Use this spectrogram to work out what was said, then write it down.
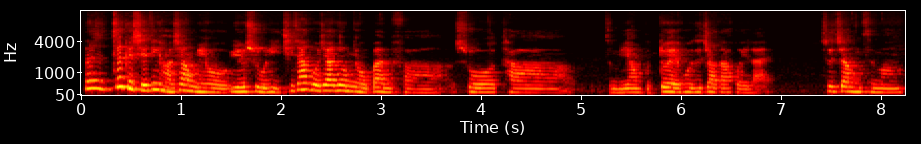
但是这个协定好像没有约束力，其他国家都没有办法说他怎么样不对，或者叫他回来。是这样子吗？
